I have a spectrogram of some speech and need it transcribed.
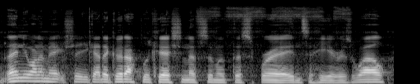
Then you want to make sure you get a good application of some of the spray into here as well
